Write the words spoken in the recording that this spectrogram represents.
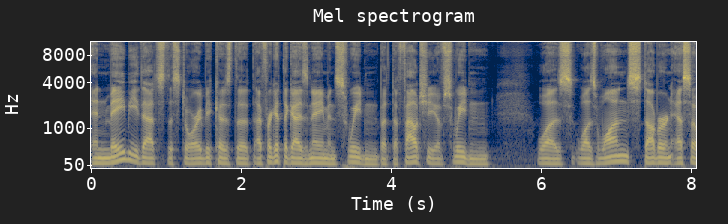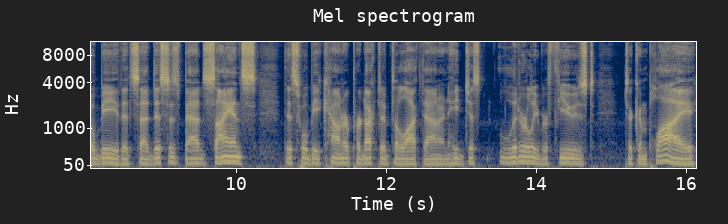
and maybe that's the story because the I forget the guy's name in Sweden, but the Fauci of Sweden was was one stubborn sob that said this is bad science, this will be counterproductive to lockdown, and he just literally refused to comply.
